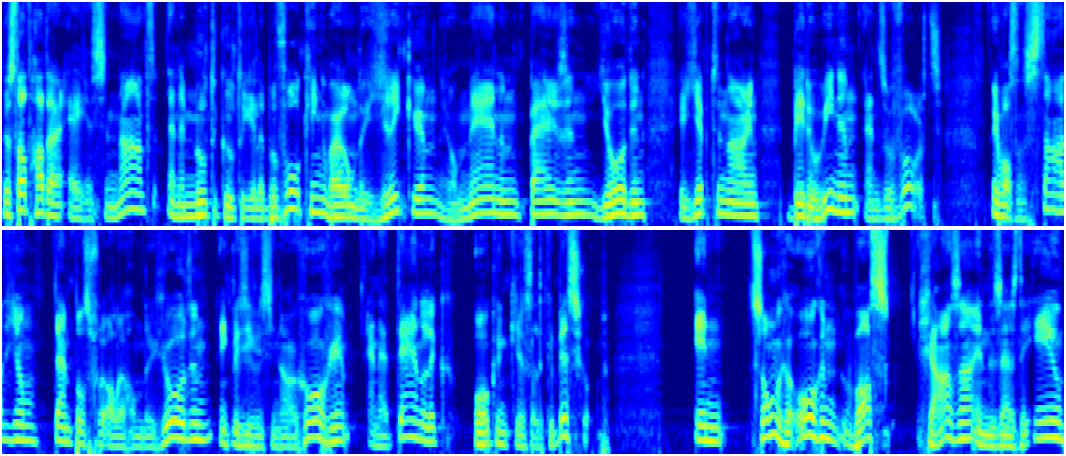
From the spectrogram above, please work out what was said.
De stad had haar eigen senaat en een multiculturele bevolking, waaronder Grieken, Romeinen, Perzen, Joden, Egyptenaren, Bedouinen enzovoort. Er was een stadion, tempels voor allerhande goden, inclusief een synagoge en uiteindelijk ook een christelijke bisschop. In sommige ogen was Gaza in de 6e eeuw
